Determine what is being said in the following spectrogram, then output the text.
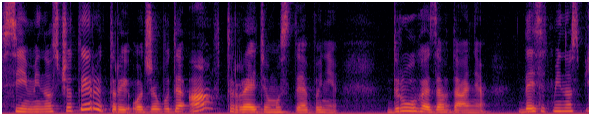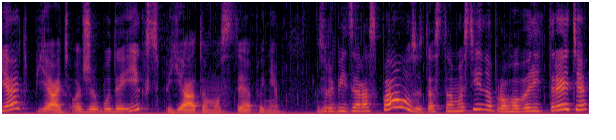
7 мінус 4 3, отже, буде А в третьому степені. Друге завдання. 10 мінус 5 5, отже, буде х в п'ятому степені. Зробіть зараз паузу та самостійно проговоріть третє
